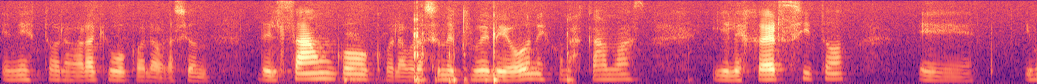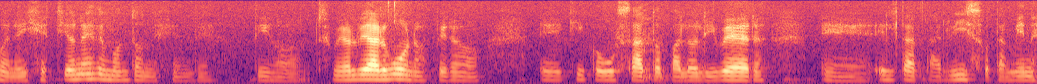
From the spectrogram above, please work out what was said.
En esto la verdad que hubo colaboración del SANCO, colaboración del Club de Leones con las camas y el ejército, eh, y bueno, y gestiones de un montón de gente. Digo, se me olvidado algunos, pero eh, Kiko Busato, Palo Oliver, eh, el Tata también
